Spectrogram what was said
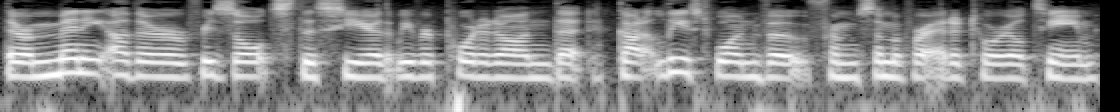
there are many other results this year that we reported on that got at least one vote from some of our editorial team.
